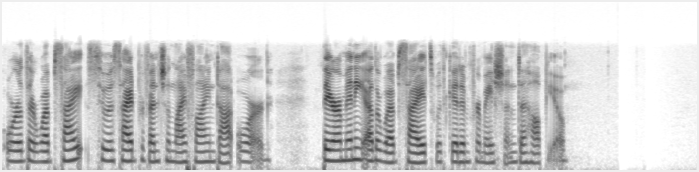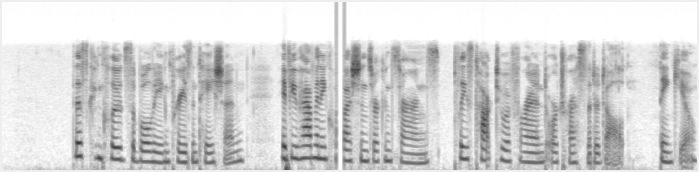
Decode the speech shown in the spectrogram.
or their website suicidepreventionlifeline.org. There are many other websites with good information to help you. This concludes the bullying presentation. If you have any questions or concerns, please talk to a friend or trusted adult. Thank you.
